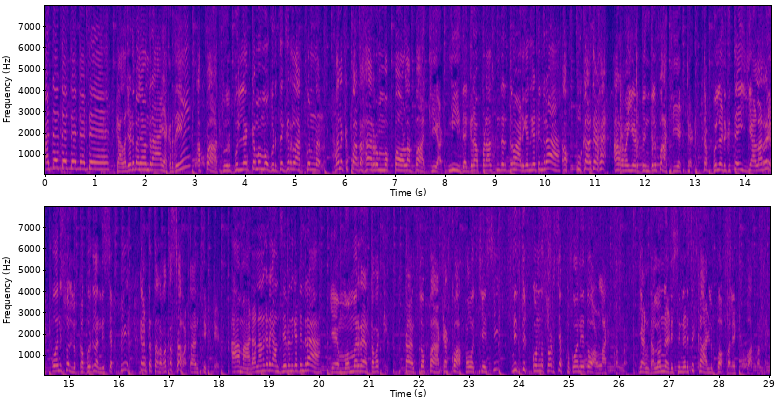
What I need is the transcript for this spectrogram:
అడ్డే కళ్ళజోడు భలే ఉందిరా ఎక్కడిది? ఆ పాతూరు బుల్లెంకమ్మ మొగుడు దగ్గర లాక్కున్నాను. మనకు పదహారు ముప్పావుల బాకీ ఆడు నీ దగ్గర అప్పడాల్సిన దరిద్రం అడిగింది కట్టిందిరా? అప్పు కాదా అరవై ఏడు బిందెలు బాకీ ఎట్టాడు. డబ్బులు అడిగితే ఎలా రేపు అని సొల్లు కబుర్లు అన్ని చెప్పి గంట తర్వాత సవటాన్ని తిట్టాడు. ఆ మాట అన్నాను కదా అంతసేపు ఎందుకు కట్టిందిరా? ఏమో మరి ఎతవకి దాంతో బాగా కోపం వచ్చేసి నీ దిక్కున్న చోట చెప్పుకోనేదో అళ్ళాక్కున్నా ఎండలో నడిసి నడిసి కాళ్ళు బొబ్బలెక్కిపోతున్నాయి.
